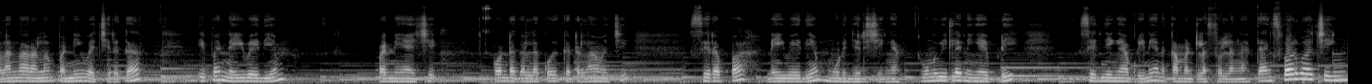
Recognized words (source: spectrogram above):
அலங்காரம்லாம் பண்ணி வச்சுருக்கேன். இப்போ நெய்வேத்தியம் பண்ணியாச்சு. கொண்டக்கடலை கொழுக்கட்டைலாம் வச்சு சிறப்பாக நெய்வேத்தியம் முடிஞ்சிருச்சிங்க. உங்கள் வீட்டில் நீங்கள் எப்படி செஞ்சீங்க அப்படின்னு எனக்கு கமெண்ட்டில் சொல்லுங்கள் தேங்க்ஸ் ஃபார் வாட்சிங்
